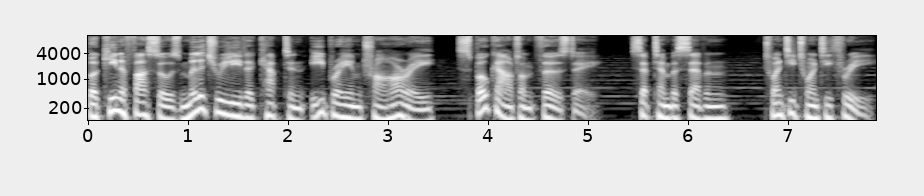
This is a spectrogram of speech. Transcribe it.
Burkina Faso's military leader Captain Ibrahim Traoré spoke out on Thursday, September 7, 2023,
